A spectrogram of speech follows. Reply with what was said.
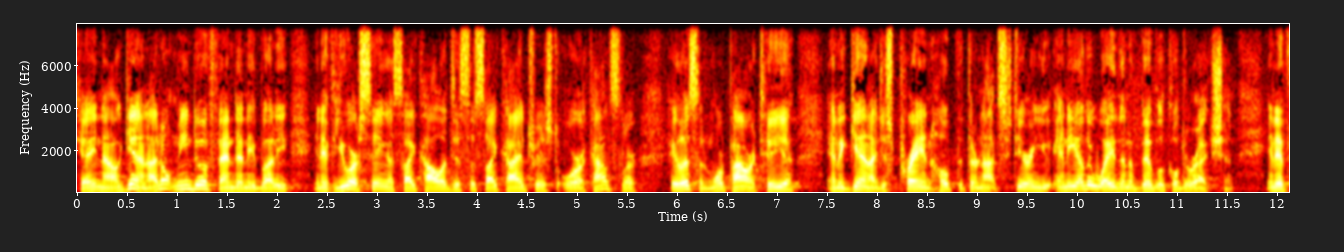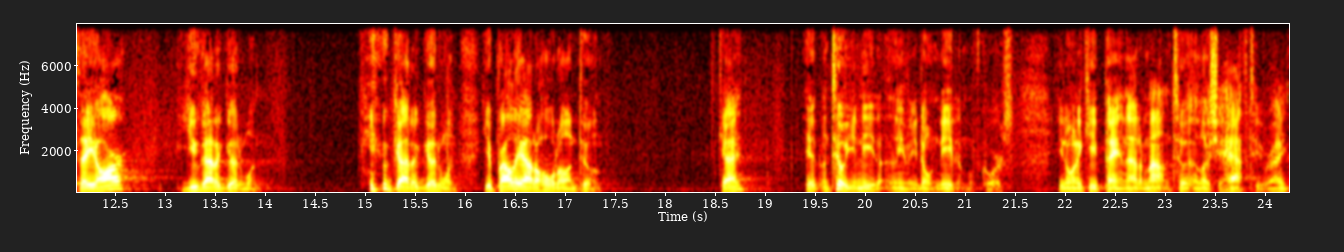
Okay, now again, I don't mean to offend anybody. And if you are seeing a psychologist, a psychiatrist, or a counselor, hey, listen, more power to you. And again, I just pray and hope that they're not steering you any other way than a biblical direction. And if they are, you got a good one. You got a good one. You probably ought to hold on to them. Okay? It, until you need them. You, know, you don't need them, of course. You don't want to keep paying that amount until, unless you have to, right?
